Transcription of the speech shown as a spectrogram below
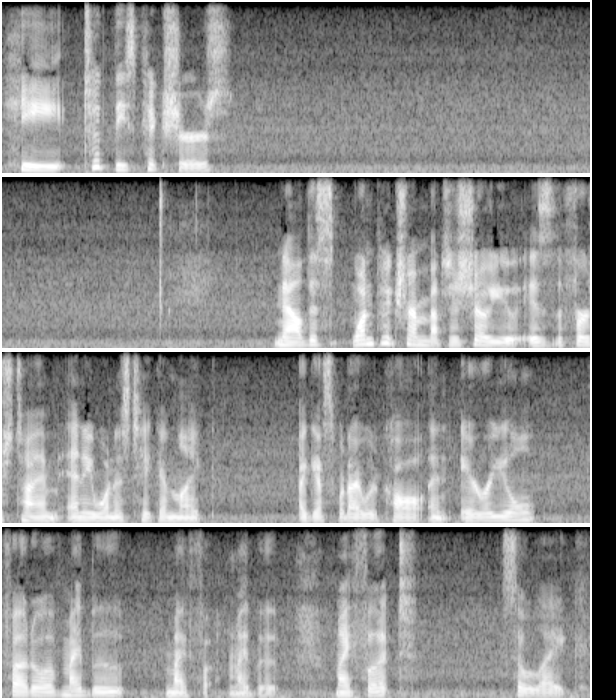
he took these pictures Now, this one picture I'm about to show you is the first time anyone has taken, like, I guess what I would call an aerial photo of my boot. My foot, my boot, my foot. So, like,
